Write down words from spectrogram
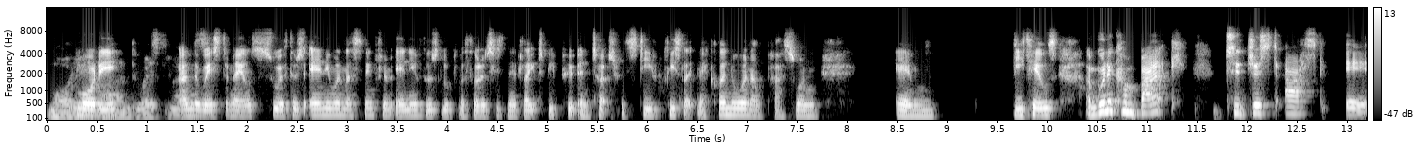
Moray, Moray and the Western and the Isles. Western Isles. So if there's anyone listening from any of those local authorities and they'd like to be put in touch with Steve, please let Nicola know and I'll pass on um, details. I'm going to come back to just ask uh,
